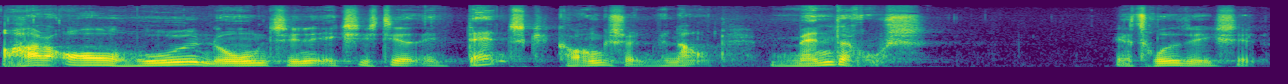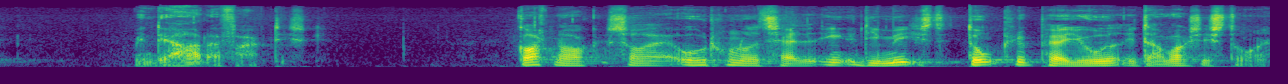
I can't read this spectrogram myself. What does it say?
Og har der overhovedet nogensinde eksisteret en dansk kongesøn ved navn Mandarus? Jeg troede det ikke selv, men det har der faktisk. Godt nok så er 800-tallet en af de mest dunkle perioder i Danmarks historie.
